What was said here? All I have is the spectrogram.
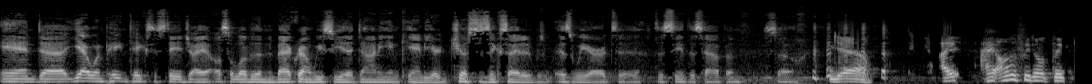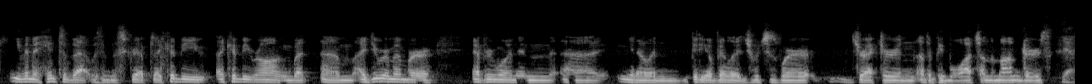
and uh, yeah, when Peyton takes the stage, I also love that in the background we see that Donnie and Candy are just as excited as- we are to to see this happen. So yeah i i honestly don't think even a hint of that was in the script i could be i could be wrong but um i do remember everyone in uh you know in video village which is where director and other people watch on the monitors yeah,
